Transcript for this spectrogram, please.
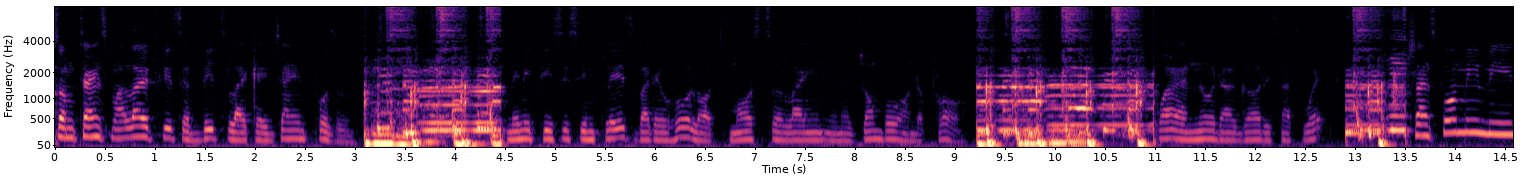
Sometimes my life feels a bit like a giant puzzle. Many pieces in place, but a whole lot more still lying in a jumble on the floor. While I know that God is at work, transforming me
